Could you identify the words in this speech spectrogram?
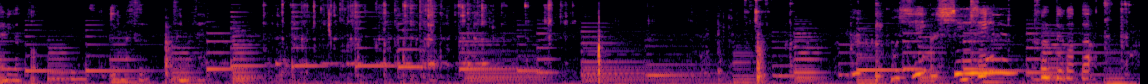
ありがとう。います。すみません。美味しい。美味しい。よかったよかった。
